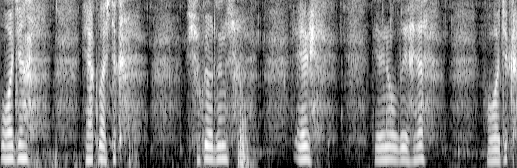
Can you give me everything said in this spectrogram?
Ovaca yaklaştık. Şu gördüğünüz ev evin olduğu yer ovacık.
